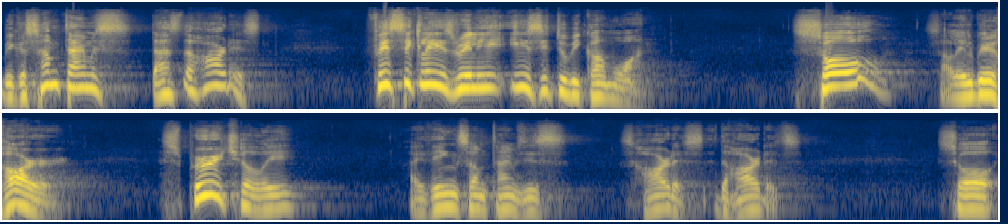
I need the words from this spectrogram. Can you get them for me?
Because sometimes that's the hardest. Physically, it's really easy to become one. Soul, it's a little bit harder. Spiritually, I think sometimes it's, it's hardest, the hardest. So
